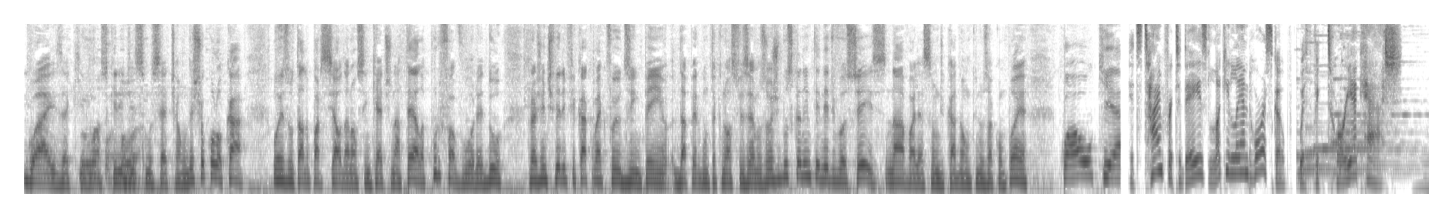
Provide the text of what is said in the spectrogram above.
Iguais aqui, o nosso queridíssimo 7x1. Deixa eu colocar o resultado parcial da nossa enquete na tela, por favor, Edu, para a gente verificar como é que foi o desempenho da pergunta que nós fizemos hoje, buscando entender de vocês, na avaliação de cada um que nos acompanha, qual que é. It's time for today's Lucky Land horoscope with Victoria Cash.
